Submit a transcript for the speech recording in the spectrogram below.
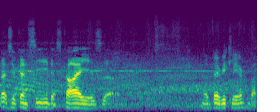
As you can see, the sky is uh, not very clear, but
